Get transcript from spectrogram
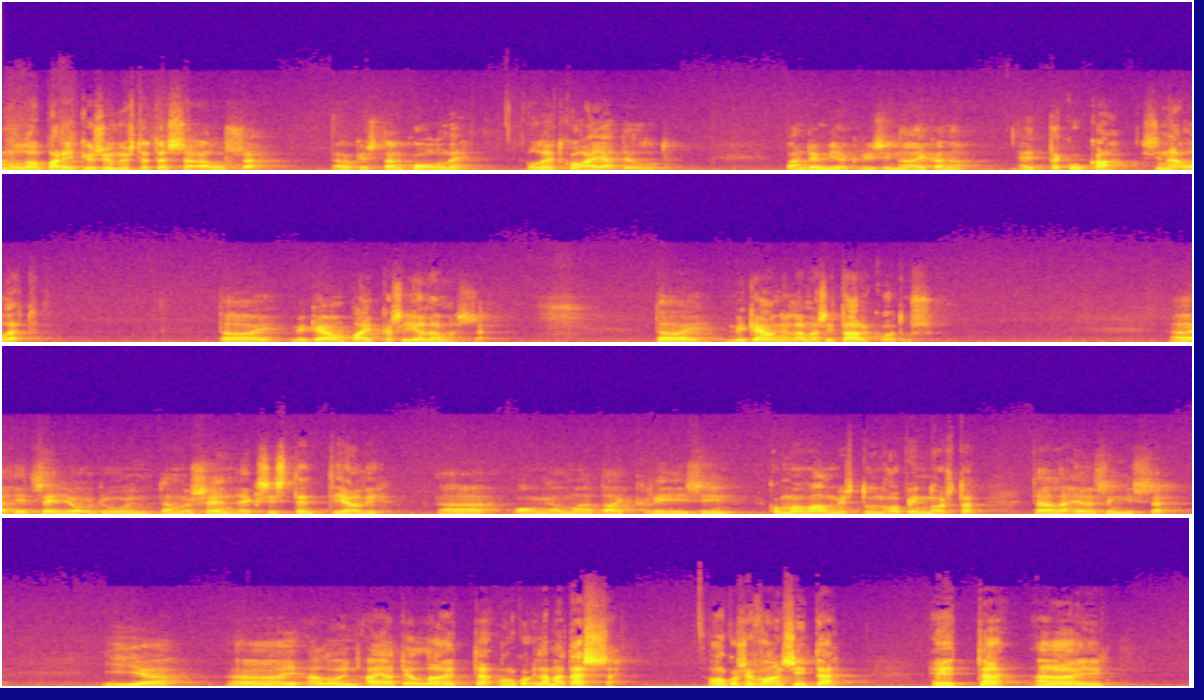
Mulla on pari kysymystä tässä alussa, tai oikeastaan kolme. Oletko ajatellut pandemiakriisin aikana, että kuka sinä olet? Tai mikä on paikkasi elämässä? Tai mikä on elämäsi tarkoitus? Itse jouduin tämmöiseen eksistentiaali ongelmaan tai kriisiin, kun mä valmistuin opinnoista täällä Helsingissä. Ja aloin ajatella, että onko elämä tässä? Onko se vain sitä, että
